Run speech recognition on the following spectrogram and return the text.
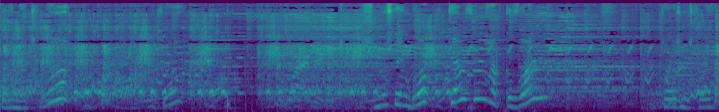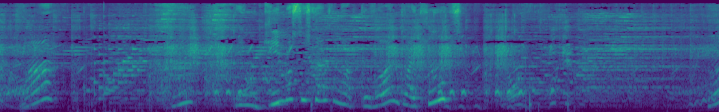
so eine Tour. So. Ich muss den Block kämpfen, hab gewonnen. 1003. Ja. Hm. Gegen die musste ich kämpfen, hab gewonnen. Drei Cubes. Ja.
